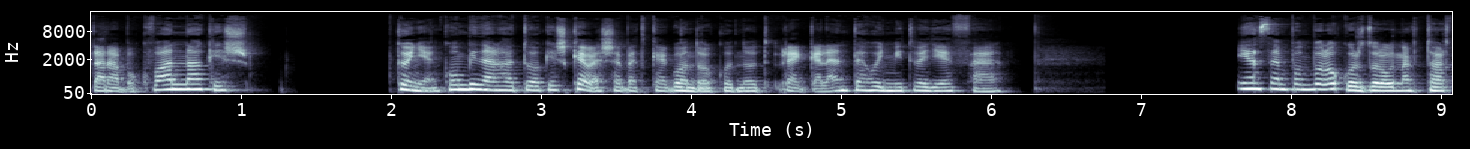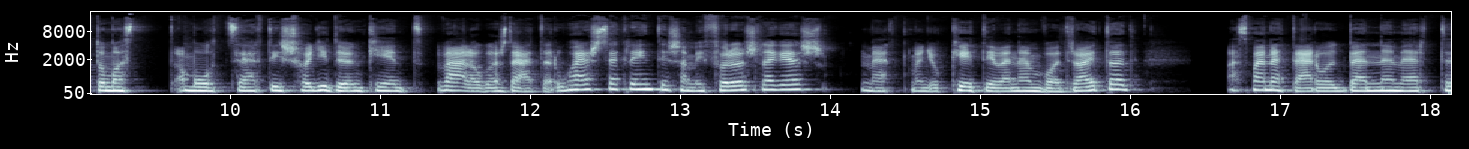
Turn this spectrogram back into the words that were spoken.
darabok vannak, és könnyen kombinálhatóak, és kevesebbet kell gondolkodnod reggelente, hogy mit vegyél fel. Ilyen szempontból okos dolognak tartom azt a módszert is, hogy időnként válogasd át a ruhásszekrényt, és ami fölösleges, mert mondjuk két éve nem volt rajtad, azt már ne tárolt benne, mert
